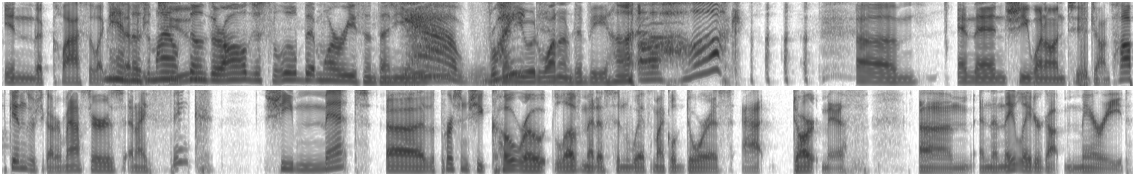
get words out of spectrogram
in the class of like Man, those milestones are all just a little bit more recent than you Yeah, than you would want them to be, huh? Uh huh. um, and then she went on to Johns Hopkins, where she got her master's, and I think she met uh, the person she co-wrote Love Medicine with, Michael Dorris, at Dartmouth, um, and then they later got married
